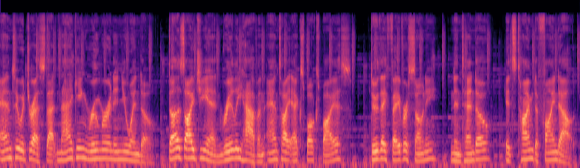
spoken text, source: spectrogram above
and to address that nagging rumor and innuendo. Does IGN really have an anti-Xbox bias? Do they favor Sony? Nintendo? It's time to find out.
